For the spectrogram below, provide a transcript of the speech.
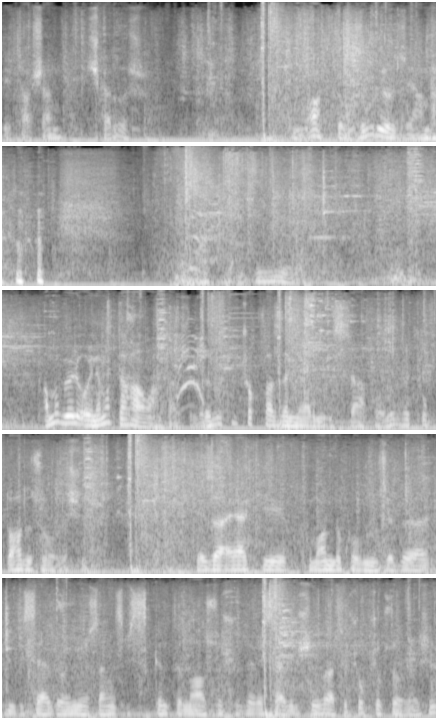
bir tavşan çıkarılır. Şimdi aklımızı vuruyoruz yani. aklımızı vuruyoruz. Ama böyle oynamak daha avantajlı. Öbür çok fazla mermi israfı olur ve çok daha da zorlaşır. Keza eğer ki kumanda kolunuz ya da bilgisayarda oynuyorsanız bir sıkıntı, mouse'da şurada vesaire bir şey varsa çok çok zorlaşır.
